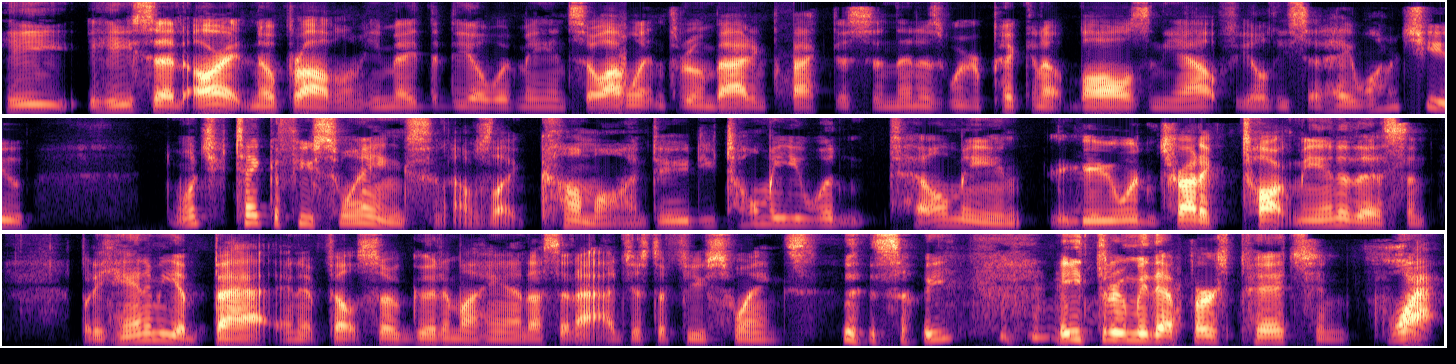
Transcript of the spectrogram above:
he he said, "All right, no problem." He made the deal with me, and so I went and threw him batting practice. And then as we were picking up balls in the outfield, he said, "Hey, why don't you why don't you take a few swings? And I was like, come on, dude. You told me you wouldn't tell me and you wouldn't try to talk me into this. And but he handed me a bat and it felt so good in my hand. I said, ah, just a few swings. so he he threw me that first pitch and whack,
